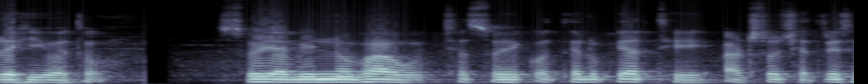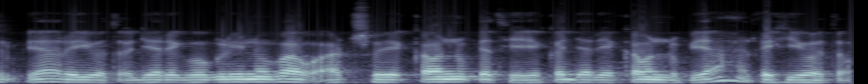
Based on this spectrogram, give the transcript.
રહ્યો હતો. સોયાબીનનો ભાવ છસો એકોતેર રૂપિયાથી આઠસો છત્રીસ રૂપિયા રહ્યો હતો, જ્યારે ગોગળીનો ભાવ આઠસો એકાવન રૂપિયાથી એક હજાર એકાવન રૂપિયા રહ્યો હતો.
